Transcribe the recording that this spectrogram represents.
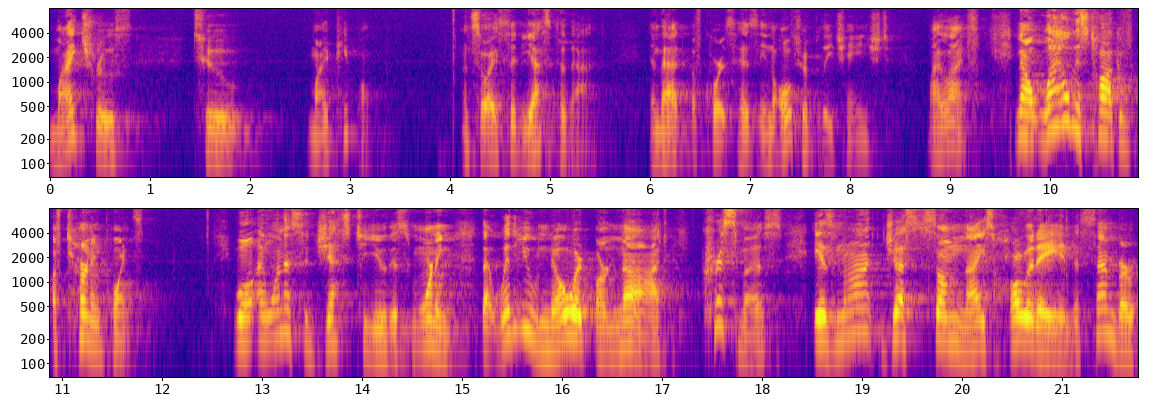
my truth to my people. And so I said yes to that. And that, of course, has inalterably changed my life. Now, while this talk of, of turning points, well, I want to suggest to you this morning that whether you know it or not, Christmas is not just some nice holiday in December,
